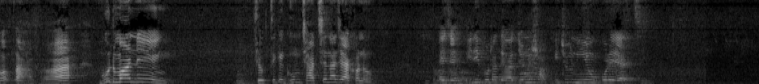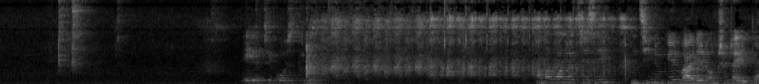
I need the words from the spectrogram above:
ও বাবা, গুড মর্নিং। চোখ থেকে ঘুম ছাড়ছে না যে এখনও? এই যে ফোঁটা দেওয়ার জন্য নিয়ে উপরে যাচ্ছি। এই হচ্ছে কস্তুরি। আমার মনে হচ্ছে সেই ঝিনুকের বাইরের অংশটা এইটা।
